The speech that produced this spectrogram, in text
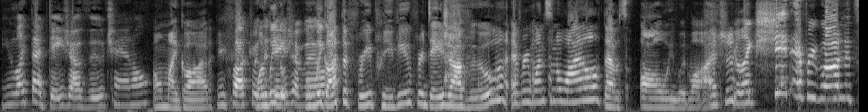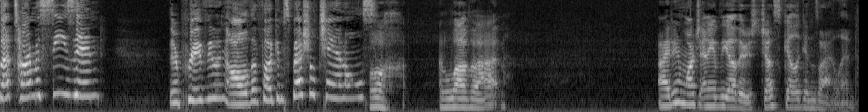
You like that DejaView channel? Oh my god. You fucked with When the we DejaView. when we got the free preview for DejaView every once in a while, that was all we would watch. You're like, shit, everyone! It's that time of season. They're previewing all the fucking special channels. Ugh, I love that. I didn't watch any of the others, just Gilligan's Island.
